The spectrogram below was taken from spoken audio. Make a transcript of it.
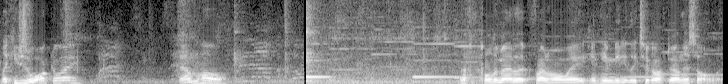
Like he just walked away. Down the hall. I pulled him out of that front hallway and he immediately took off down this hallway.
